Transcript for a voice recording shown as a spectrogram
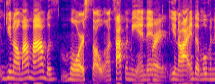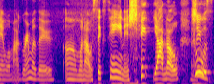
you know, my mom was more so on top of me and then right. you know, I ended up moving in with my grandmother um, when I was 16 and she y'all know, she was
